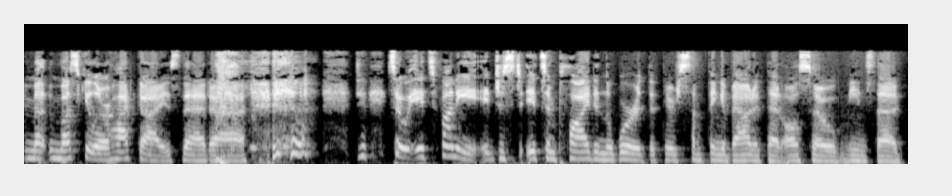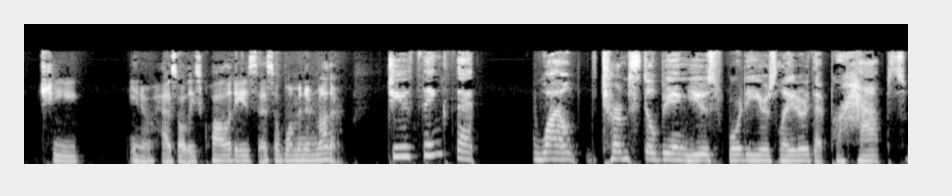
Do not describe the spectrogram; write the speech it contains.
muscular hot guys that. Uh, so it's funny. It just it's implied in the word that there's something about it that also means that she, you know, has all these qualities as a woman and mother. Do you think that while the term's still being used 40 years later, that perhaps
